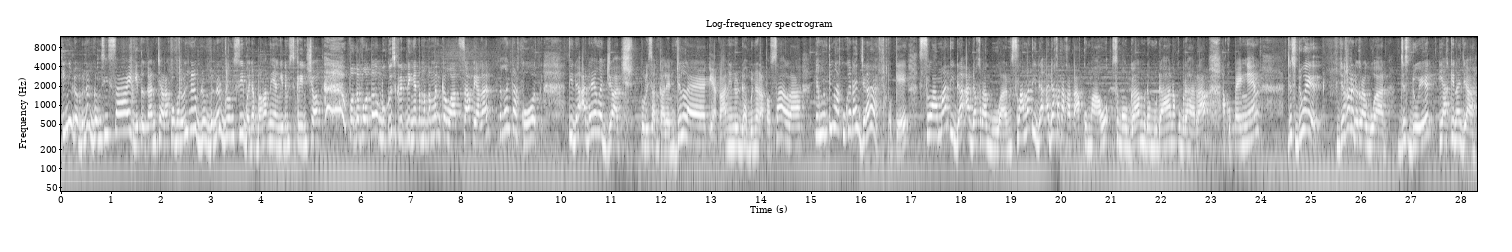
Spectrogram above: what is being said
Ini udah bener belum sisai gitu kan, caraku menulis ini udah bener-bener belum sih. Banyak banget nih yang ngirim screenshot foto-foto buku scriptingnya teman-teman ke WhatsApp ya kan. Jangan takut, tidak ada yang ngejudge tulisan kalian jelek ya kan, ini udah bener atau salah. Yang penting lakukan aja, oke? Okay? Selama tidak ada keraguan, selama tidak ada kata-kata aku mau, semoga mudah-mudahan aku berharap, aku pengen, just do it. Jangan ada keraguan, just do it, yakin aja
